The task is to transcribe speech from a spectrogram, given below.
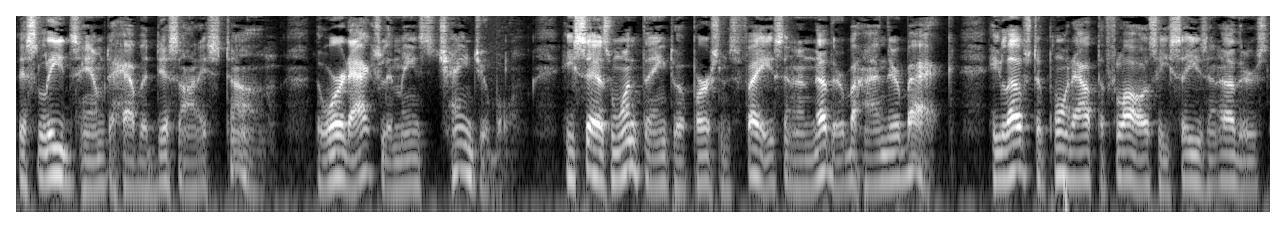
This leads him to have a dishonest tongue. The word actually means changeable. He says one thing to a person's face and another behind their back. He loves to point out the flaws he sees in others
